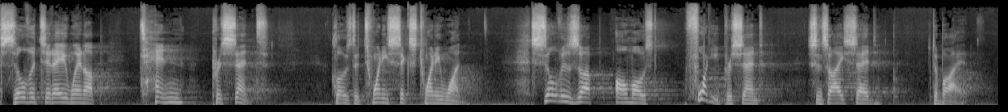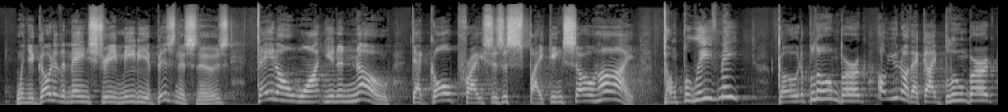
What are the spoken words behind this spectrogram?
Silver today went up 10%, closed at 26.21. Silver's up almost 40% since I said to buy it. When you go to the mainstream media business news, they don't want you to know that gold prices are spiking so high. Don't believe me? Go to Bloomberg. Oh, you know that guy Bloomberg.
